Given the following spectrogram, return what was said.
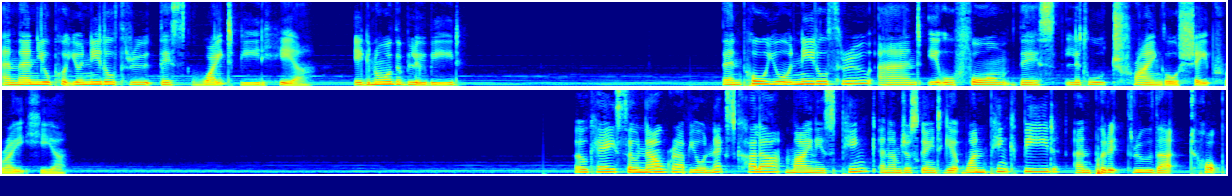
and then you'll put your needle through this white bead here. Ignore the blue bead then pull your needle through and it will form this little triangle shape right here. Okay, so now grab your next color. Mine is pink and I'm just going to get one pink bead and put it through that top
